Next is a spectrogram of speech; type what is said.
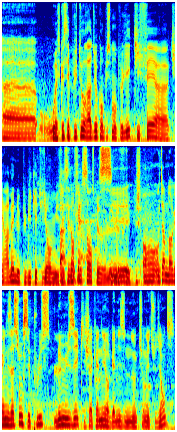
Ou est-ce que c'est plutôt Radio Campus Montpellier qui fait, qui ramène le public étudiant au musée? Bah, C'est dans quel fait, sens le, le- flux? en, en termes d'organisation, c'est plus le musée qui chaque année organise une nocturne étudiante,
